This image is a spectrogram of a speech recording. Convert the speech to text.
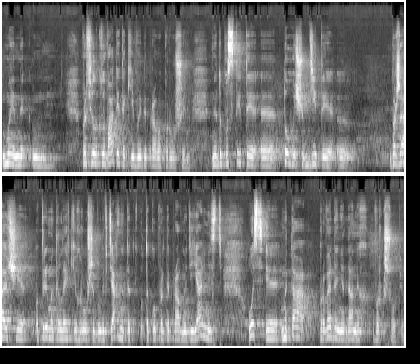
ми не профілактувати такі види правопорушень, не допустити е, того, щоб діти. е, Бажаючи отримати легкі гроші, були втягнуті в таку протиправну діяльність. Ось мета проведення даних воркшопів.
